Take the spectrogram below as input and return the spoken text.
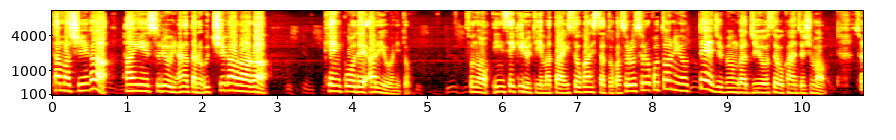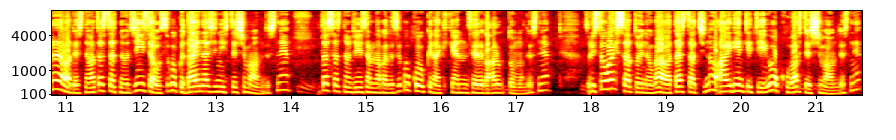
魂が反映するように、あなたの内側が健康であるようにと。そのインセキュリティまた忙しさとか、それをすることによって自分が重要性を感じてしまう。それらはですね、私たちの人生をすごく台無しにしてしまうんですね。私たちの人生の中ですごく大きな危険性があると思うんですね。忙しさというのが私たちのアイデンティティを壊してしまうんですね。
